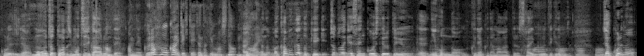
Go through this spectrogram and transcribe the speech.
これじゃあもうちょっと私持ち時間あるんあで。あのね、グラフを書いてきていただきました。はい。はい。あのまあ、株価と景気ちょっとだけ先行しているという、え2本のくにゃくにゃ曲がってるサイクル的なものじゃあこれの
